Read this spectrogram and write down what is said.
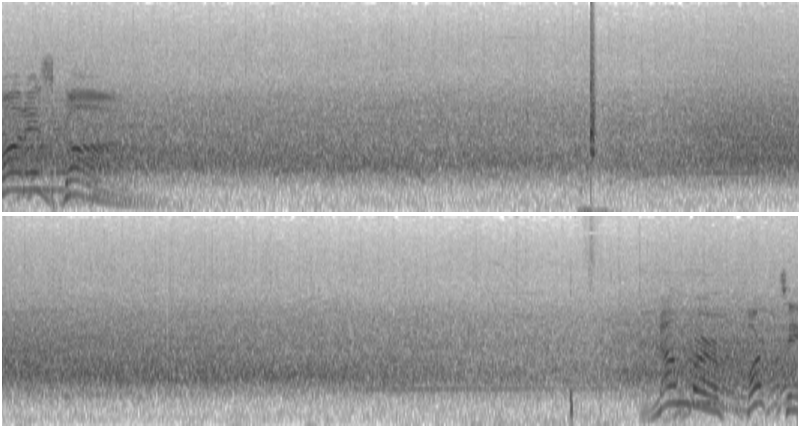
one is gone. Number 14.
